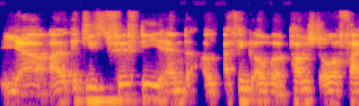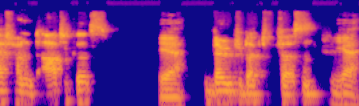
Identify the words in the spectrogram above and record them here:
Yeah, uh, at least 50 and uh, I think over published over 500 articles. Yeah. Very productive person. Yeah.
